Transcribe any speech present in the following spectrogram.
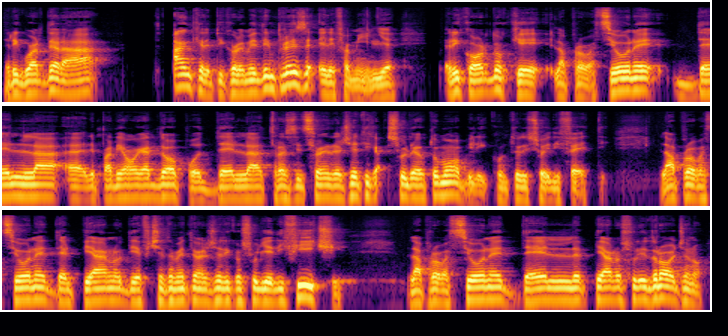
riguarderà anche le piccole e medie imprese e le famiglie. Ricordo che l'approvazione della, eh, ne parliamo magari dopo, della transizione energetica sulle automobili con tutti i suoi difetti, l'approvazione del piano di efficientamento energetico sugli edifici, l'approvazione del piano sull'idrogeno,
